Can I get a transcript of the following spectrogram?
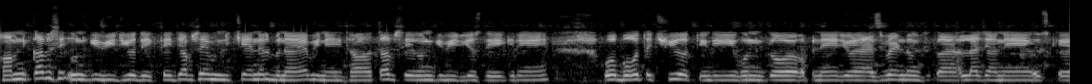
हम कब से उनकी वीडियो देखते हैं? जब से हमने चैनल बनाया भी नहीं था, तब से उनकी वीडियोस देख रहे हैं। वो बहुत अच्छी होती थी। उनको अपने जो हस्बैंड उसका अल्लाह जाने, उसके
